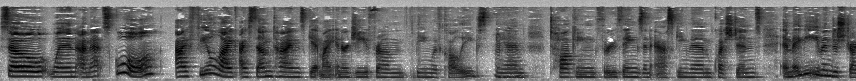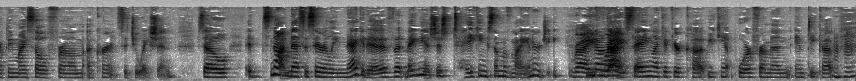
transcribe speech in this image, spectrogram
so when I'm at school, I feel like I sometimes get my energy from being with colleagues mm-hmm. and talking through things and asking them questions and maybe even distracting myself from a current situation. So it's not necessarily negative, but maybe it's just taking some of my energy. Right. You know right. that saying like if your cup you can't pour from an empty cup. Mm-hmm.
